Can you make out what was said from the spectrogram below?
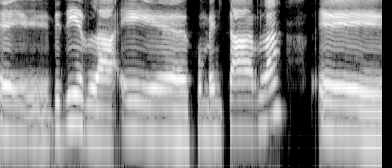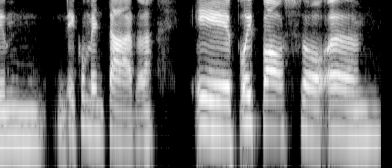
eh, vederla e commentarla e, ehm, e commentarla. E poi posso ehm,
